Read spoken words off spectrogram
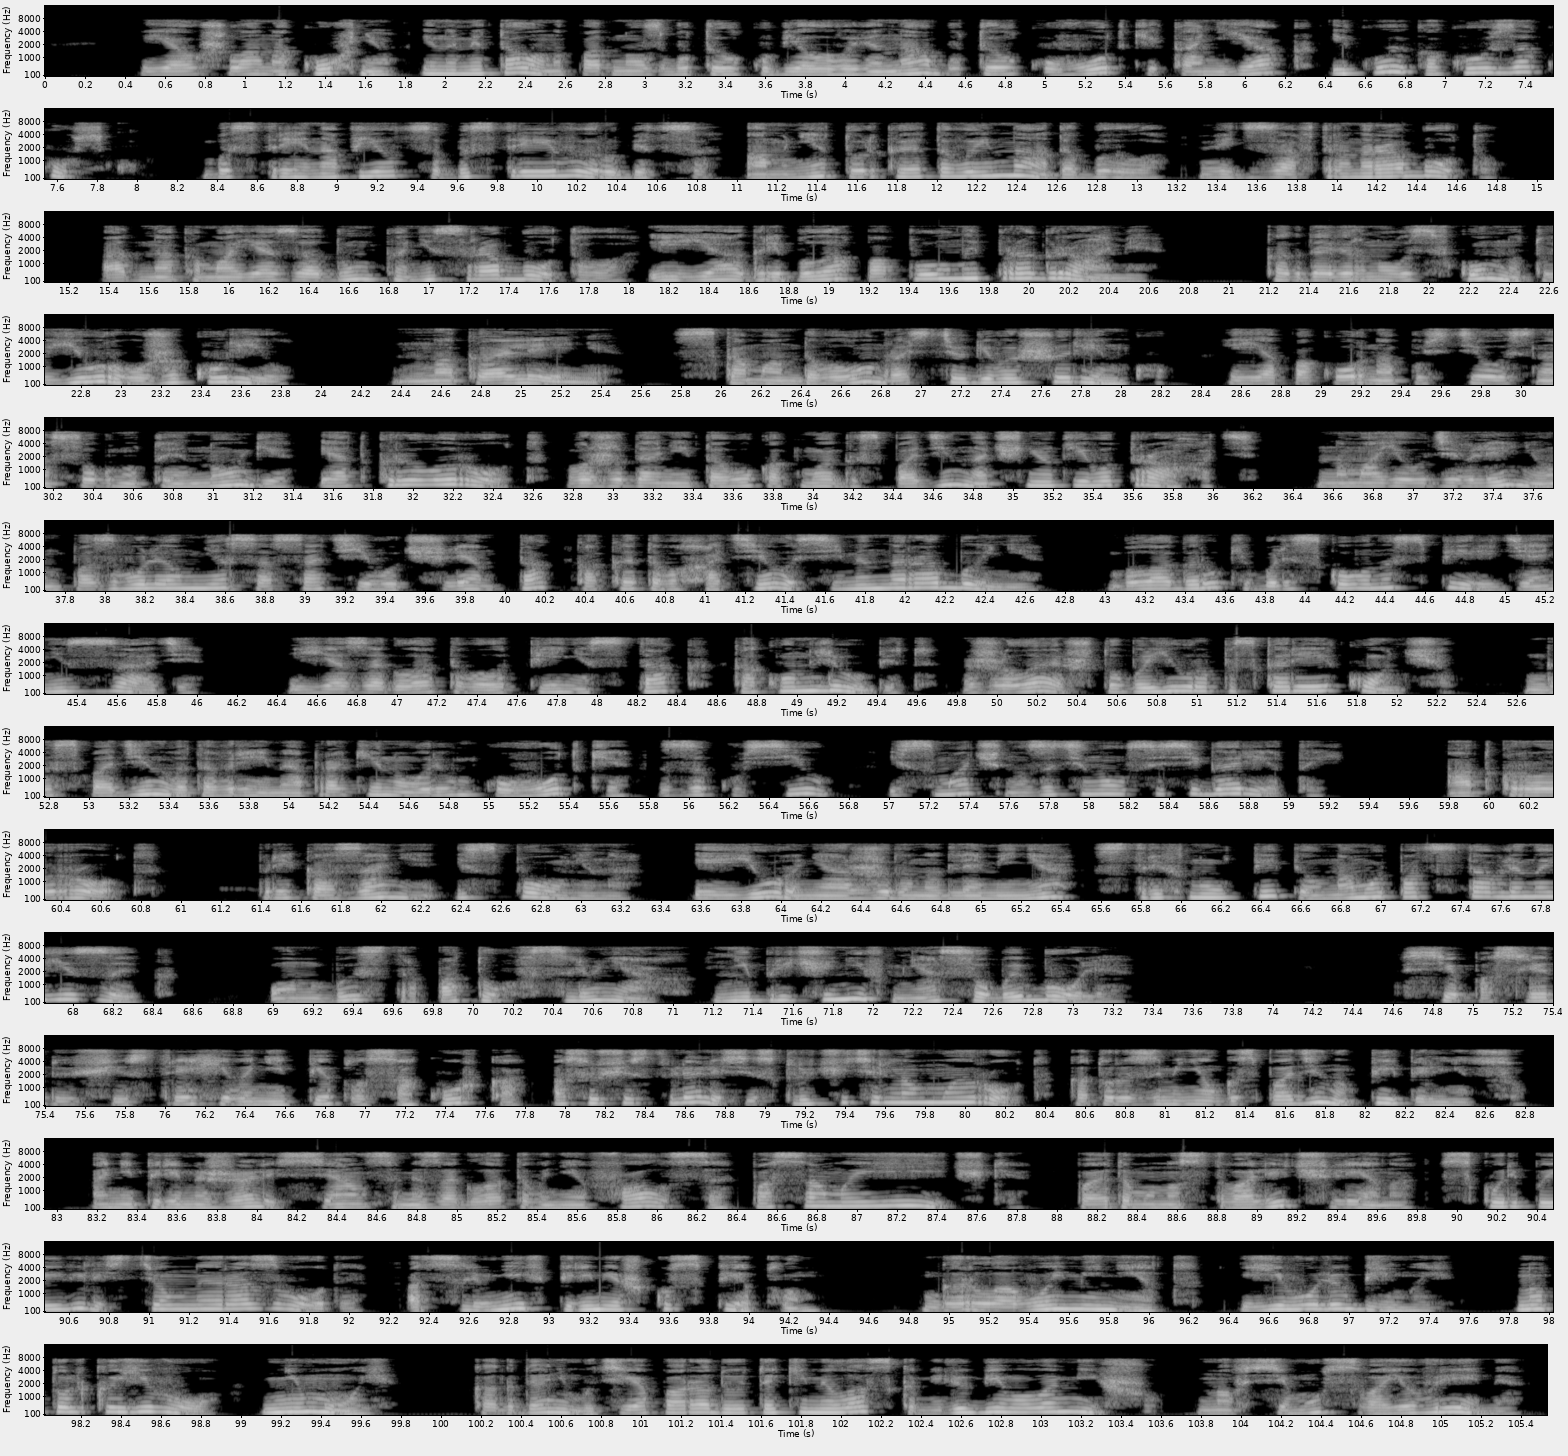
Я ушла на кухню и наметала на поднос бутылку белого вина, бутылку водки, коньяк и кое-какую закуску. Быстрее напьется, быстрее вырубится, а мне только этого и надо было, ведь завтра на работу. Однако моя задумка не сработала, и я огребла по полной программе. Когда вернулась в комнату, Юра уже курил. «На колени!» — скомандовал он, расстегивая ширинку. И я покорно опустилась на согнутые ноги и открыла рот в ожидании того, как мой господин начнет его трахать. На мое удивление, он позволил мне сосать его член так, как этого хотелось именно рабыне. Благо, руки были скованы спереди, а не сзади. Я заглатывала пенис так, как он любит, желая, чтобы Юра поскорее кончил. Господин в это время опрокинул рюмку водки, закусил и смачно затянулся сигаретой. «Открой рот!» Приказание исполнено и Юра неожиданно для меня стряхнул пепел на мой подставленный язык. Он быстро потух в слюнях, не причинив мне особой боли. Все последующие стряхивания пепла с окурка осуществлялись исключительно в мой рот, который заменил господину пепельницу. Они перемежались с сеансами заглатывания фалоса по самой яичке, поэтому на стволе члена вскоре появились темные разводы, от слюней вперемешку с пеплом. Горловой минет, его любимый, но только его, не мой. Когда-нибудь я порадую такими ласками любимого Мишу, но всему свое время.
